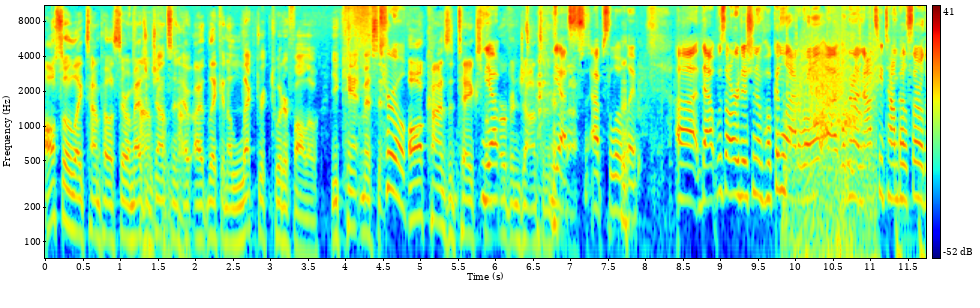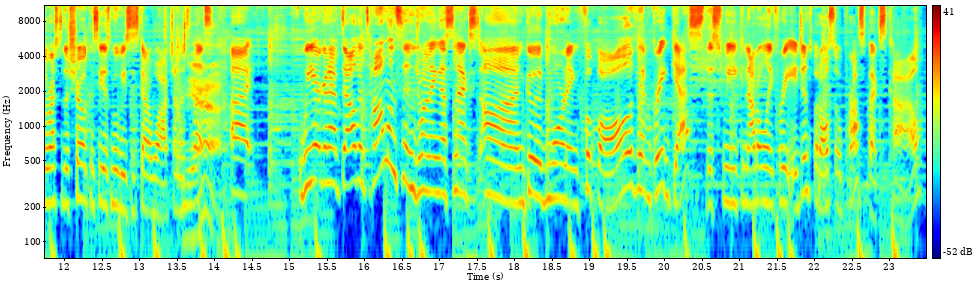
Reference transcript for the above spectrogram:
Also, like Tom Pelissero, Magic Johnson, uh, uh, like an electric Twitter follow. You can't miss it. True. All kinds of takes from Yep. Earvin Johnson. Yes, absolutely. Uh, that was our edition of Hook and Lateral. Uh, we're going to not see Tom Pelissero the rest of the show because he has movies he's got to watch on his Yeah. list. Uh, we are going to have Dalvin Tomlinson joining us next on Good Morning Football. We have great guests this week, not only free agents, but also prospects, Kyle.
